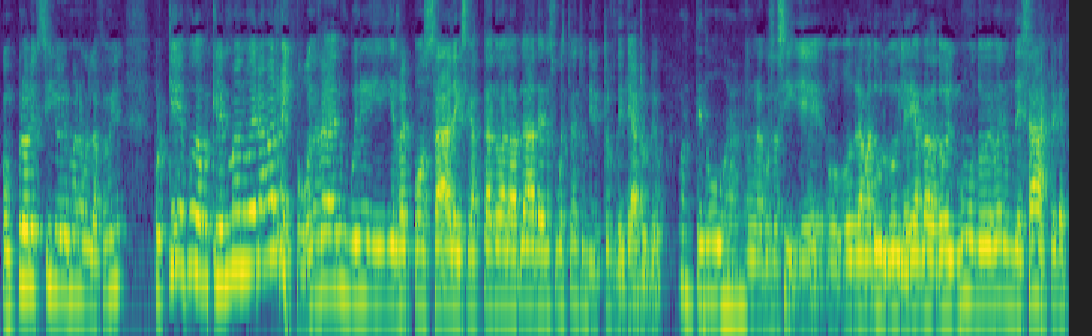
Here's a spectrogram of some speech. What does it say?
Compró el exilio del hermano con la familia. ¿Por qué? Puta, porque el hermano era mal rico. Bueno, era un buen irresponsable que se gastaba toda la plata. Era supuestamente un director de teatro, creo. Ponte tú, Una cosa así. Eh, o, dramaturgo y le daba plata a todo el mundo. Era un desastre.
